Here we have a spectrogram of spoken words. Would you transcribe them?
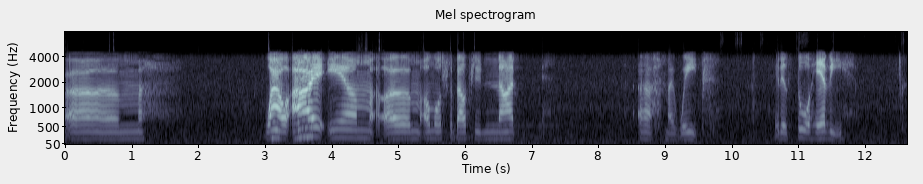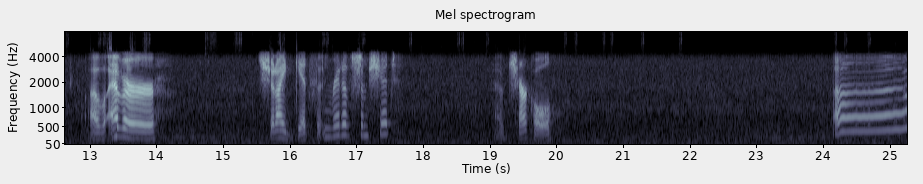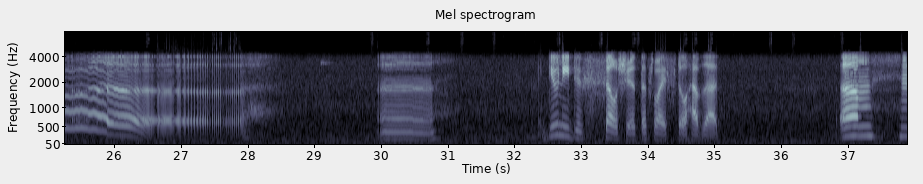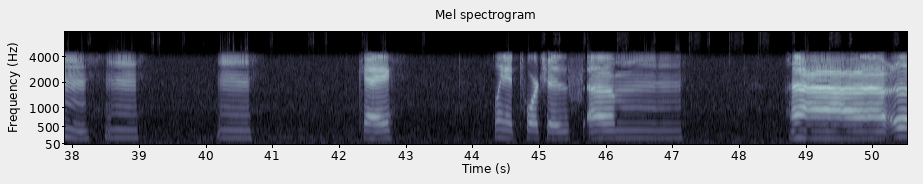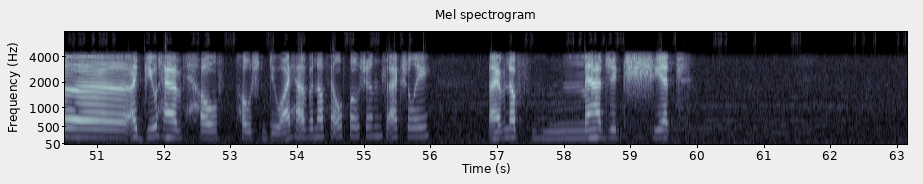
Um. Wow, I am um almost about to not. Uh, my weight. It is too heavy. However, should I get rid of some shit? I have charcoal. Uh, uh, I do need to sell shit, that's why I still have that. Um, hmm, hmm, hmm. Okay. Planet torches. Um. Uh, uh, I do have health potion. Do I have enough health potions, actually? I have enough magic shit.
